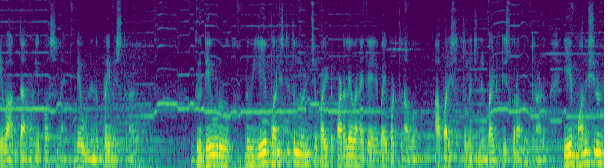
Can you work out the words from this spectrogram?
ఈ వాగ్దానం నీ కోసమే దేవుడు నిన్ను ప్రేమిస్తున్నాడు. దేవుడు నువ్వు ఏ పరిస్థితుల నుంచి బయట పడలేవనైతే భయపడుతున్నావో ఆ పరిస్థితుల నుంచి నేను బయటకు తీసుకురాబోతున్నాడు. ఏ మనుషులను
